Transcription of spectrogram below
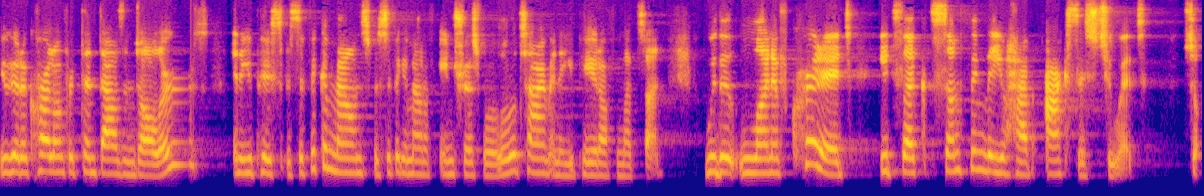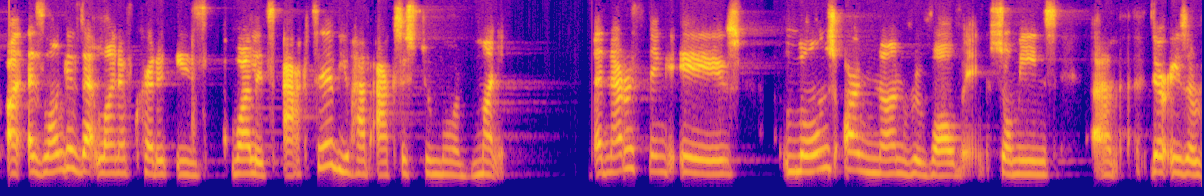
You get a car loan for $10,000 and you pay a specific amount, specific amount of interest for a little time, and then you pay it off and that's done. With a line of credit, it's like something that you have access to it. So uh, as long as that line of credit is while it's active, you have access to more money another thing is loans are non-revolving so means um, there is a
